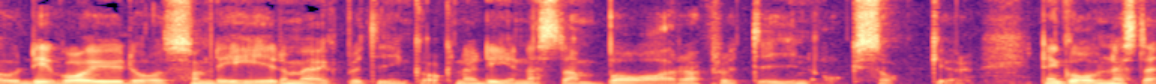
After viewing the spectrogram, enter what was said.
Och det var ju då som det är i de här proteinkakorna. Det är nästan bara protein och socker. Den gav nästan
